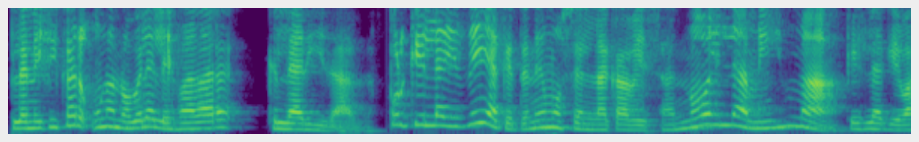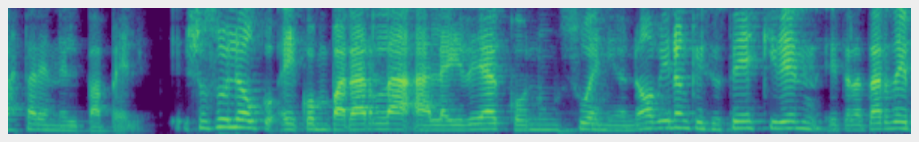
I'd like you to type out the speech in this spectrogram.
planificar una novela les va a dar claridad, porque la idea que tenemos en la cabeza no es la misma que es la que va a estar en el papel. Yo suelo eh, compararla a la idea con un sueño, ¿no? Vieron que si ustedes quieren eh, tratar de,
